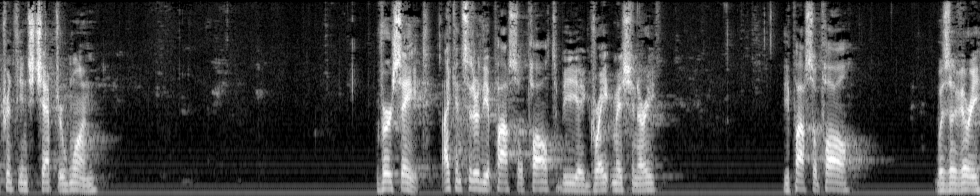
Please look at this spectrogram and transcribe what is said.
Corinthians chapter 1. Verse 8. I consider the apostle Paul to be a great missionary. The apostle Paul was a very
